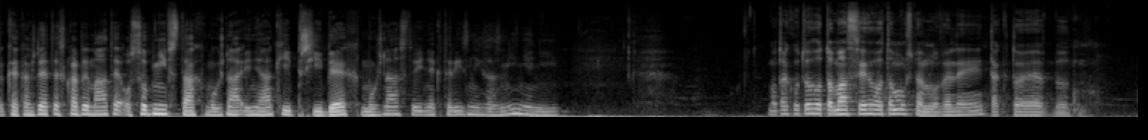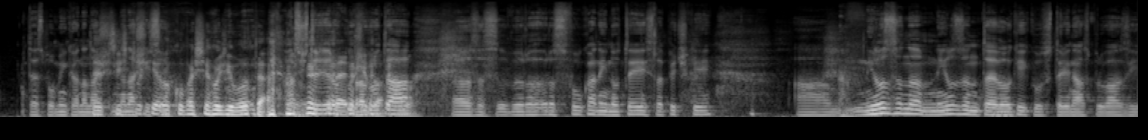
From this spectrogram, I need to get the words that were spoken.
eh, ke každé té skladbě máte osobní vztah, možná i nějaký příběh, možná stojí některý z nich za zmínění. No tak u toho Tomasiho, o tom už jsme mluvili, tak to je to je vzpomínka na, naši, na naši roku vašeho života. na tři roku života, eh, rozfoukané noty, slepičky. A Nielsen, Nielsen to je velký kus, který nás provází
